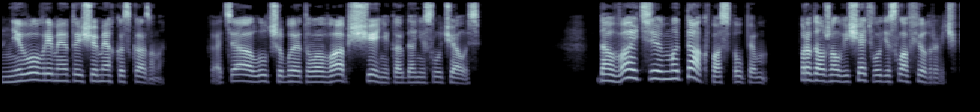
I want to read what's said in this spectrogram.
Не вовремя это еще мягко сказано. Хотя лучше бы этого вообще никогда не случалось. «Давайте мы так поступим», — продолжал вещать Владислав Федорович.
